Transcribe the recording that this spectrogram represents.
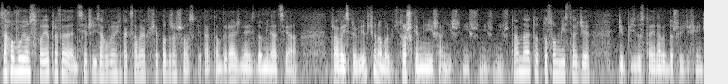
zachowują swoje preferencje, czyli zachowują się tak samo jak wsie podrzeszowskie. Tak? Tam wyraźnie jest dominacja Prawa i Sprawiedliwości, ona może być troszkę mniejsza niż, niż, niż, niż tam, no ale to, to są miejsca, gdzie, gdzie PiS dostaje nawet do 60%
